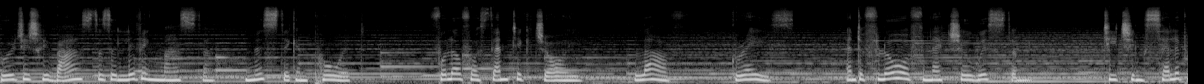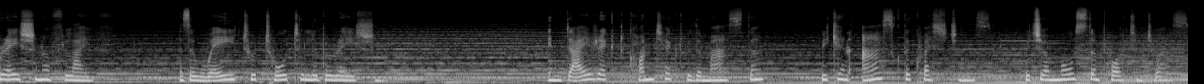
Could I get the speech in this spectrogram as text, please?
Gurji Srivast is a living master, mystic, and poet, full of authentic joy, love, grace, and a flow of natural wisdom, teaching celebration of life as a way to total liberation. In direct contact with the Master, we can ask the questions which are most important to us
